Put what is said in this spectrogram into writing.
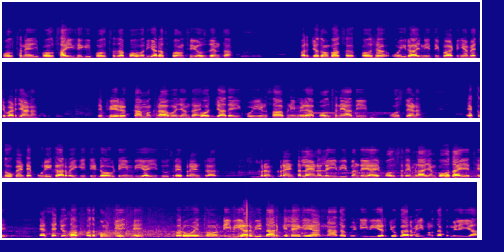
ਪੁਲਿਸ ਨੇ ਜੀ ਪੁਲਿਸ ਆਈ ਸੀਗੀ ਪੁਲਿਸ ਦਾ ਬਹੁਤ ਵਧੀਆ ਰਿਸਪੌਂਸ ਸੀ ਉਸ ਦਿਨ ਤਾਂ। ਪਰ ਜਦੋਂ ਬਸ ਕੁਛ ਉਹੀ ਰਾਜਨੀਤੀ ਪਾਰਟੀਆਂ ਵਿੱਚ ਵੜ ਜਾਣ ਤੇ ਫਿਰ ਕੰਮ ਖਰਾਬ ਹੋ ਜਾਂਦਾ ਹੈ। ਬਹੁਤ ਜ਼ਿਆਦਾ ਹੀ ਕੋਈ ਇਨਸਾਫ ਨਹੀਂ ਮਿਲਿਆ। ਪੁਲਿਸ ਨੇ ਆਦੀ ਉਸ ਦਿਨ ਇੱਕ ਦੋ ਘੰਟੇ ਪੂਰੀ ਕਾਰਵਾਈ ਕੀਤੀ, ਡੌਗ ਟੀਮ ਵੀ ਆਈ, ਦੂਸਰੇ ਪ੍ਰਿੰਟ ਪ੍ਰਿੰਟ ਲੈਣ ਲਈ ਵੀ ਬੰਦੇ ਆਏ, ਪੁਲਿਸ ਦੇ ਮੁਲਾਜ਼ਮ ਬਹੁਤ ਆਏ ਇੱਥੇ। ਐਸਐਚਓ ਸਾਹਿਬ ਖੁਦ ਪਹੁੰਚੇ ਇੱਥੇ। ਪਰ ਉਹ ਇੱਥੋਂ ਡੀਵੀਆਰ ਵੀ ਤਾਰ ਕੇ ਲੈ ਗਏ ਆ ਨਾ ਤਾਂ ਕੋਈ ਡੀਵੀਆਰ 'ਚੋਂ ਕਾਰਵਾਈ ਹੁਣ ਤੱਕ ਮਿਲੀ ਆ,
